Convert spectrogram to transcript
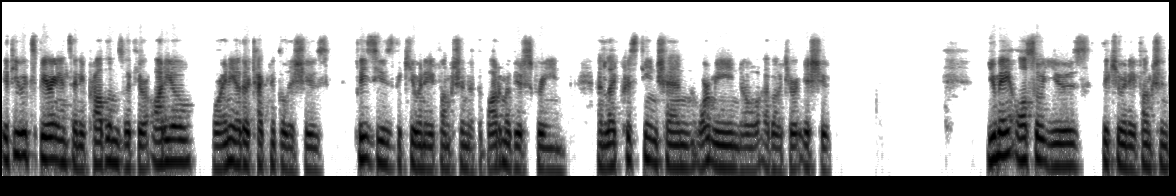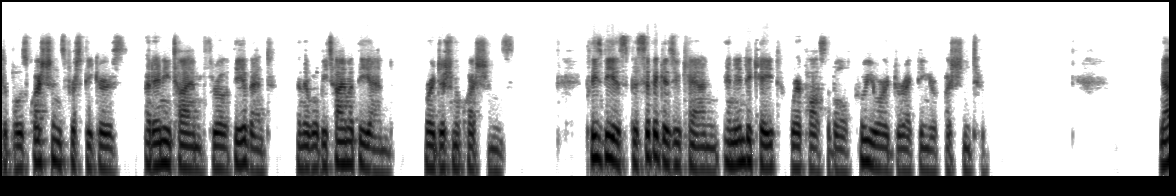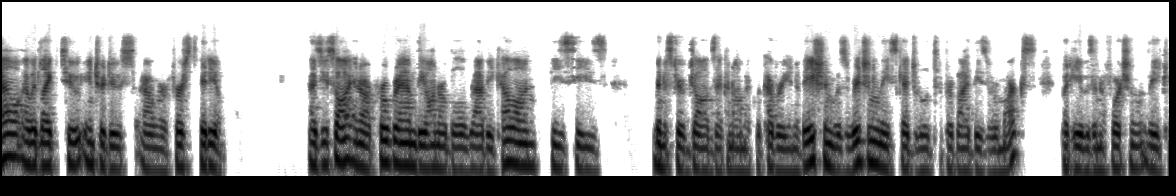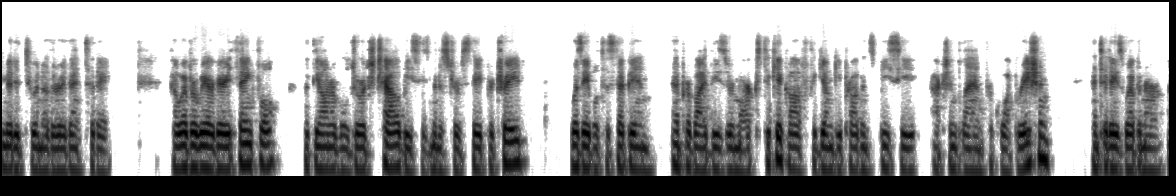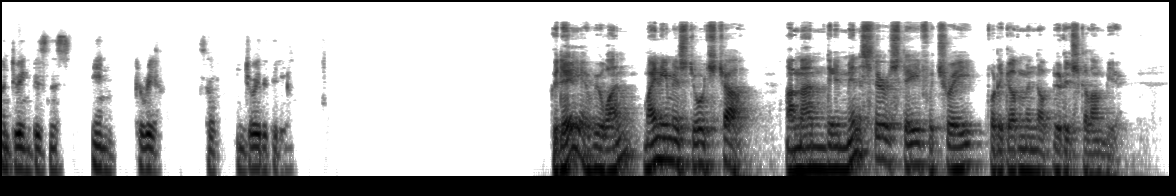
If you experience any problems with your audio or any other technical issues, please use the Q&A function at the bottom of your screen and let Christine Chen or me know about your issue. You may also use the Q&A function to pose questions for speakers at any time throughout the event, and there will be time at the end for additional questions. Please be as specific as you can and indicate, where possible, who you are directing your question to. Now I would like to introduce our first video. As you saw in our program, the Honorable Ravi Kahlon, BC's Minister of Jobs, Economic Recovery Innovation was originally scheduled to provide these remarks, but he was unfortunately committed to another event today. However, we are very thankful that the Honorable George Chow, BC's Minister of State for Trade, was able to step in and provide these remarks to kick off the Gyeonggi Province BC Action Plan for Cooperation and today's webinar on doing business in Korea. So enjoy the video. Good day, everyone. My name is George Chow. I'm the Minister of State for Trade for the Government of British Columbia.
